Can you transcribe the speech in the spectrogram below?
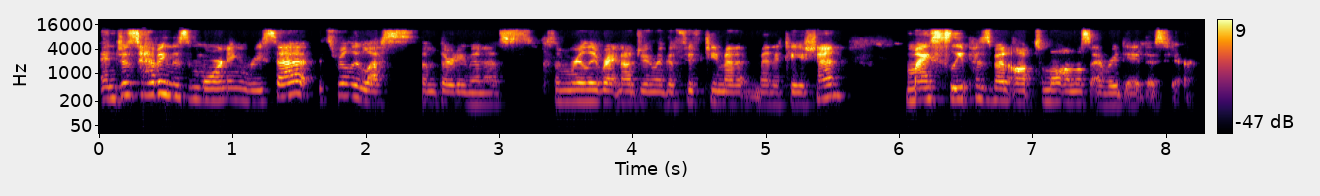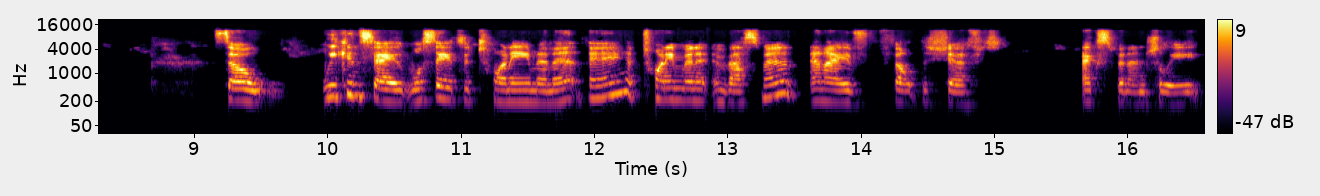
And just having this morning reset, it's really less than 30 minutes because I'm really right now doing like a 15 minute meditation. My sleep has been optimal almost every day this year. So we can say, we'll say it's a 20 minute thing, a 20 minute investment. And I've felt the shift exponentially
